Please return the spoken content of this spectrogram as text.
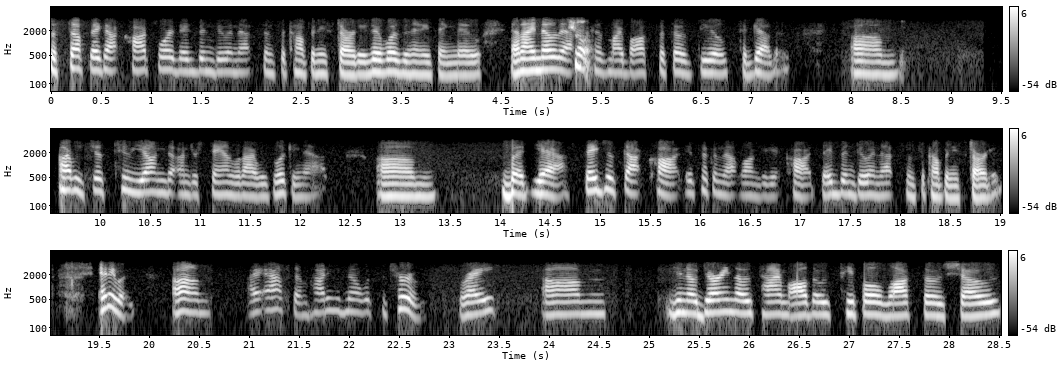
the stuff they got caught for, they'd been doing that since the company started. It wasn't anything new, and I know that Sure. because my boss put those deals together. Um, I was just too young to understand what I was looking at. Um, but yeah, they just got caught. It took them that long to get caught. They've been doing that since the company started. Anyway, um, I asked them, "How do you know what's the truth?" Right? Um, you know, during those time, all those people lost those shows.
